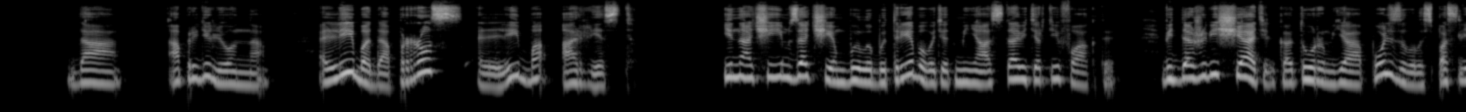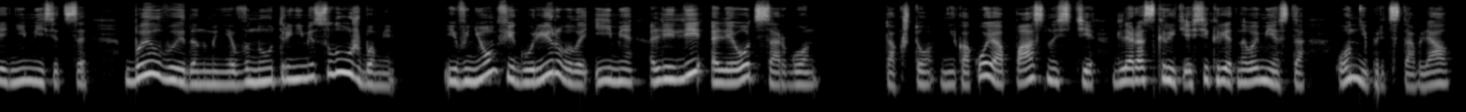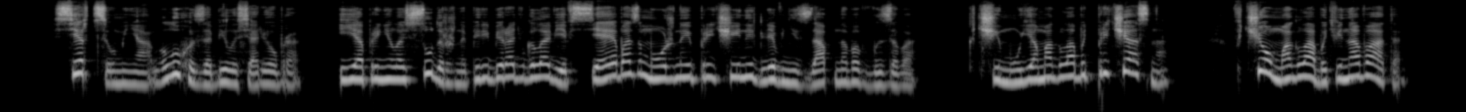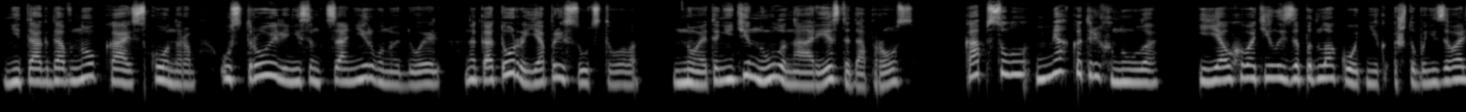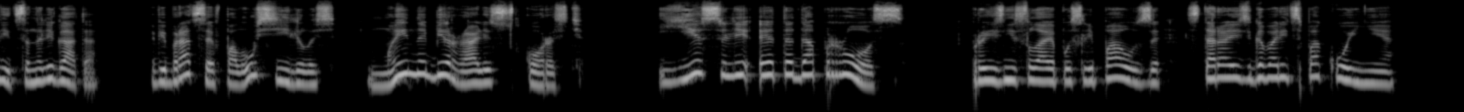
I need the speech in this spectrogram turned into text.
«Да, определенно. Либо допрос, либо арест. Иначе им зачем было бы требовать от меня оставить артефакты? Ведь даже вещатель, которым я пользовалась последние месяцы, был выдан мне внутренними службами и в нем фигурировало имя Лили Элиот Саргон. Так что никакой опасности для раскрытия секретного места он не представлял. Сердце у меня глухо забилось о ребра, и я принялась судорожно перебирать в голове все возможные причины для внезапного вызова. К чему я могла быть причастна? В чем могла быть виновата? Не так давно Кай с Конором устроили несанкционированную дуэль, на которой я присутствовала. Но это не тянуло на арест и допрос. Капсулу мягко тряхнуло, и я ухватилась за подлокотник, чтобы не завалиться на легата. Вибрация в полу усилилась. Мы набирали скорость. «Если это допрос», — произнесла я после паузы, стараясь говорить спокойнее,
